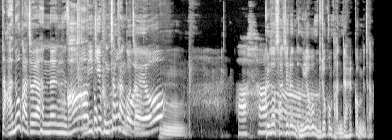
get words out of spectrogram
나눠 가져야 하는 아, 위기에 또 봉착한 거죠. 거예요? 음. 아하. 그래서 사실은 의협은 무조건 반대할 겁니다.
